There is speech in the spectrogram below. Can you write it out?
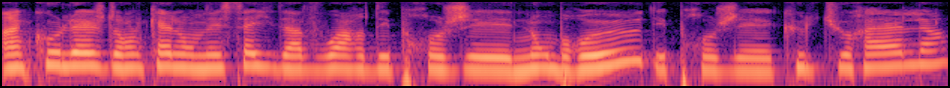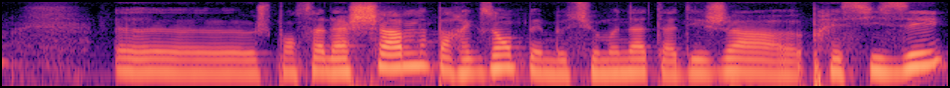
Un collège dans lequel on essaye d'avoir des projets nombreux, des projets culturels. Euh, je pense à la CHAM, par exemple, mais M. Monat a déjà précisé,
